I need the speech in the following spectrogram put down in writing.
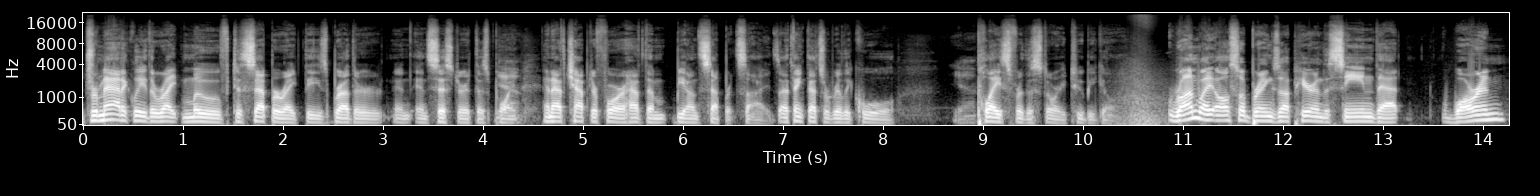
dramatically the right move to separate these brother and, and sister at this point, Yeah. and have chapter four have them be on separate sides. I think that's a really cool Yeah. place for the story to be going. Ronway also brings up here in the scene that Warren,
